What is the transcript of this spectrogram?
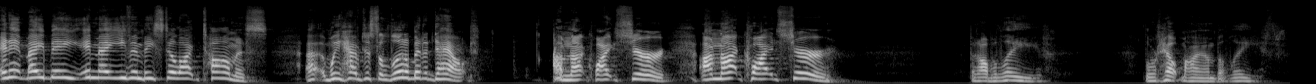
and it may be, it may even be still like Thomas. Uh, we have just a little bit of doubt. I'm not quite sure. I'm not quite sure but I'll believe. Lord, help my unbelief.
